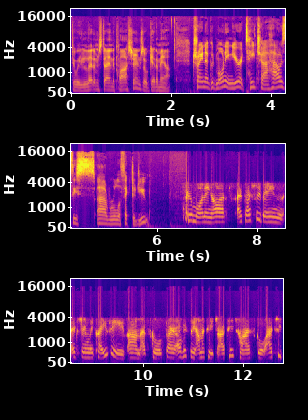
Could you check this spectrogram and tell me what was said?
do we let them stay in the classrooms or get them out. Trina, good morning. You're a teacher. How has this uh, rule affected you? Good morning. Oh, it's, it's actually been extremely crazy um, at school. So obviously, I'm a teacher. I teach high school. I teach,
